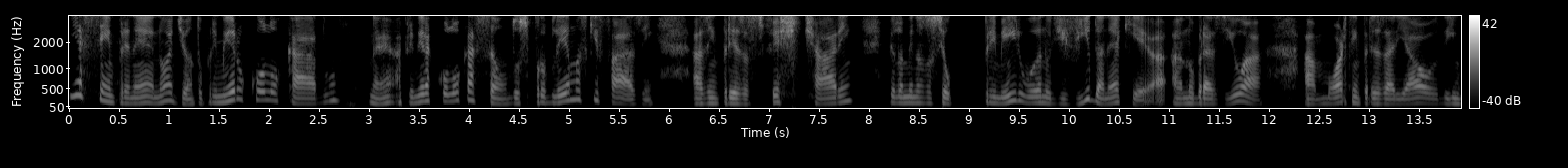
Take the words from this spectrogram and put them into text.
E é sempre, né? Não adianta. O primeiro colocado, né? A primeira colocação dos problemas que fazem as empresas fecharem, pelo menos no seu primeiro ano de vida, né, que a, a, no Brasil a, a morte empresarial de,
